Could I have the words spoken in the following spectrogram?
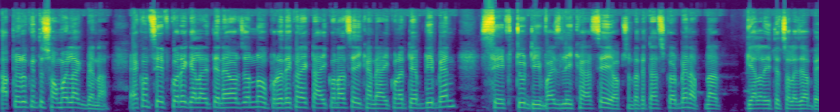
আপনারও কিন্তু সময় লাগবে না। এখন সেভ করে গ্যালারিতে নেওয়ার জন্য উপরে দেখুন একটা আইকন আছে, এখানে আইকনে ট্যাপ দিবেন। সেভ টু ডিভাইস লেখা আছে, এই অপশনটাতে টাচ করবেন, আপনার গ্যালারিতে চলে যাবে।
